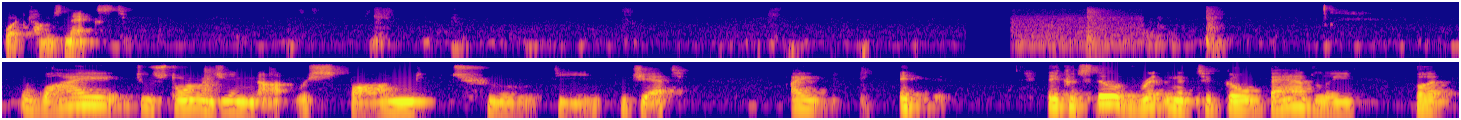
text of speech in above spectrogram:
what comes next why do Storm and Jean not respond to the jet? I, it, they could still have written it to go badly, but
